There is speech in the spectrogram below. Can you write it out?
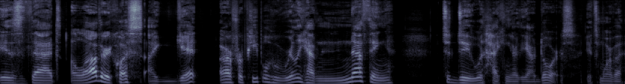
is that a lot of the requests i get are for people who really have nothing to do with hiking or the outdoors. It's more of a,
